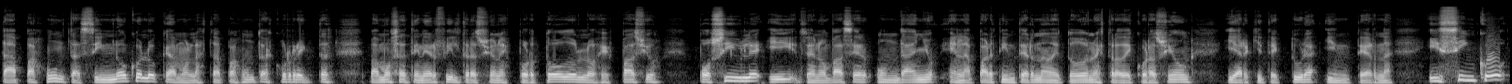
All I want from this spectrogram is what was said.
tapa juntas. Si no colocamos las tapas juntas correctas, vamos a tener filtraciones por todos los espacios posible y se nos va a hacer un daño en la parte interna de toda nuestra decoración y arquitectura interna. Y cinco,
